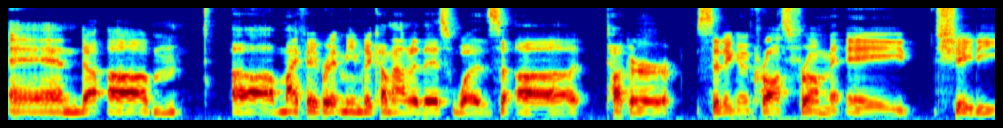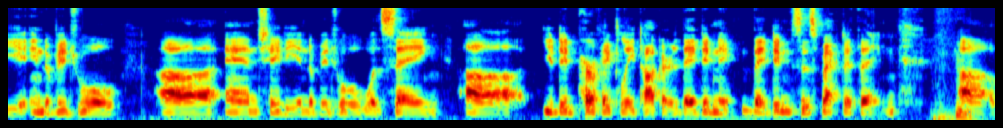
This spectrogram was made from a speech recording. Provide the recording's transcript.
And um, uh, my favorite meme to come out of this was uh, Tucker sitting across from a shady individual, uh, and shady individual was saying, uh, "You did perfectly, Tucker. They didn't. They didn't suspect a thing." Uh,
